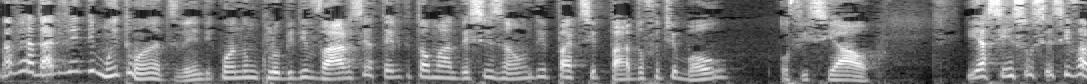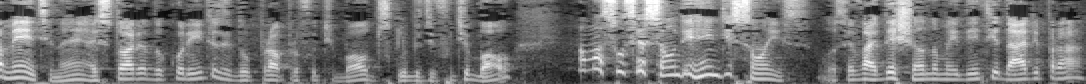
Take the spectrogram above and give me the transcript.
na verdade vem de muito antes, vem de quando um clube de várzea teve que tomar a decisão de participar do futebol oficial. E assim sucessivamente, né? A história do Corinthians e do próprio futebol, dos clubes de futebol, é uma sucessão de rendições. Você vai deixando uma identidade para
